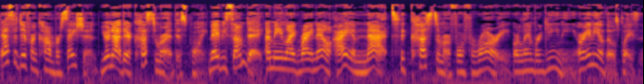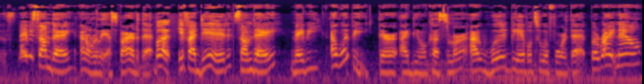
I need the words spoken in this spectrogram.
that's a different conversation. You're not their customer at this point. Maybe someday. I mean, like right now, I am not the customer for Ferrari or Lamborghini or any of those places. Maybe someday. I don't really aspire to that. But if I did someday, maybe I would be their ideal customer. I would be able to afford that. But right now,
